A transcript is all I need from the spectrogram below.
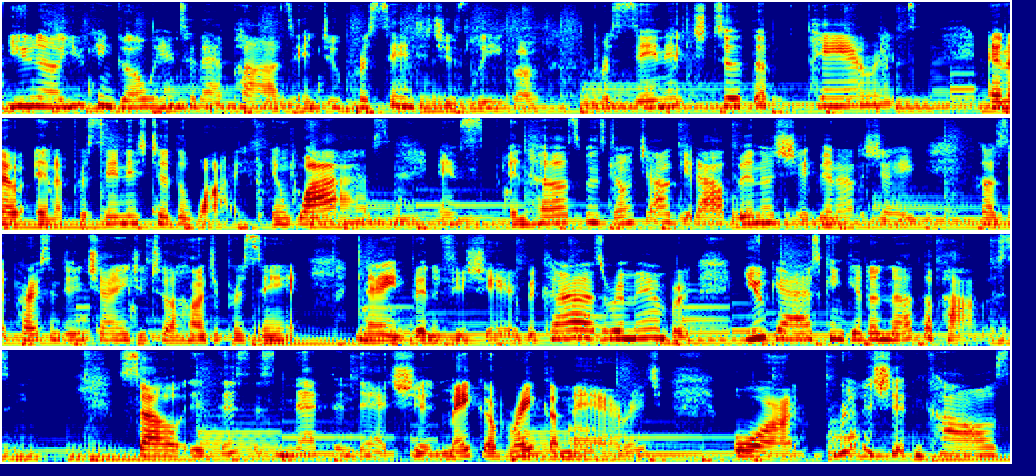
You know, you can go into that policy and do percentages, leave a percentage to the parents and a, and a percentage to the wife. And wives and and husbands, don't y'all get out bent, shape, bent out of shape because the person didn't change you to a 100% named beneficiary. Because remember, you guys can get another policy. So if this is nothing that should make or break a marriage or really shouldn't cause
